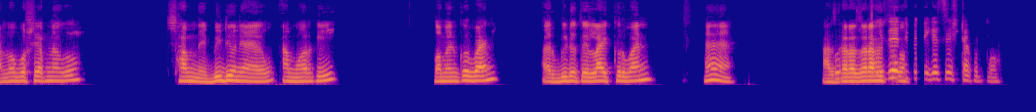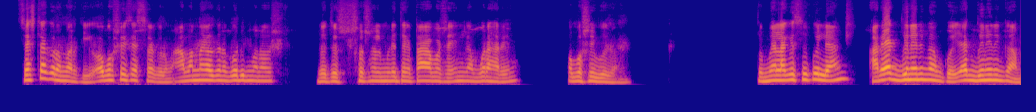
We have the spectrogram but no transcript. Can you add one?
আমি অবশ্যই আপনাকে সামনে ভিডিও নিয়ে আমি আর কি কমেন্ট করবেন আর ভিডিওতে লাইক করবেন হ্যাঁ আর যারা যারা হয়তো চেষ্টা করব চেষ্টা করুন আর কি অবশ্যই চেষ্টা করুন আমার নাগাল যেন গরিব মানুষ যত সোশ্যাল মিডিয়া থেকে টাকা পয়সা ইনকাম করে হারেন অবশ্যই বুঝান তো মেলা কিছু কইলাম আর একদিনের ইনকাম কই একদিনের ইনকাম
